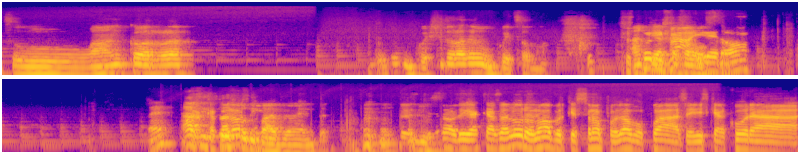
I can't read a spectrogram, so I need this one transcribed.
su Anchor, ovunque, ci trovate ovunque, insomma. Su Anche Spotify, vero? Eh? Ah, a sì, su Spotify loro... ovviamente. no, dico a casa loro no, perché sennò poi dopo qua si rischia ancora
